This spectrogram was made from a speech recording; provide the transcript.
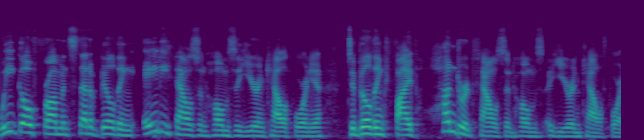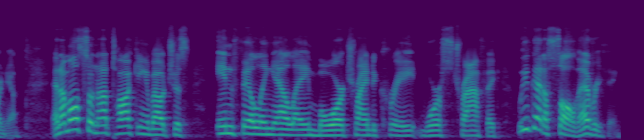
we go from instead of building 80,000 homes a year in California to building 500,000 homes a year in California. And I'm also not talking about just infilling LA more, trying to create worse traffic. We've got to solve everything.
